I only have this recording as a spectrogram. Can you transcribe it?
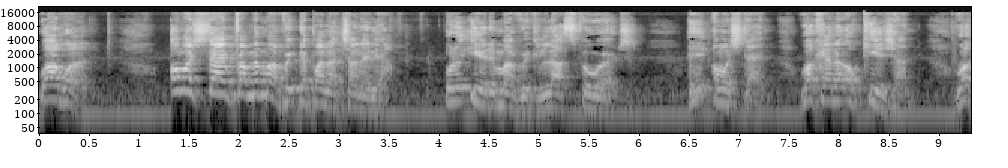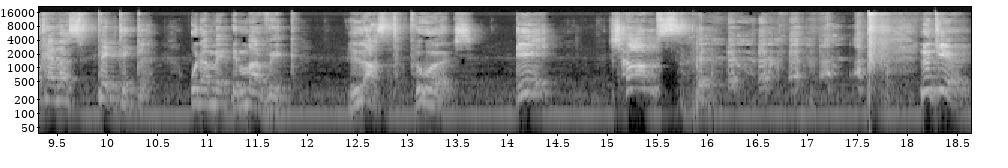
Wagwan. How much time from the Maverick the on that channel here? You hear the Maverick last for words? Eh? How much time? What kind of occasion? What kind of spectacle would have make the Maverick lost for words? Eh? Chumps! Look here.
